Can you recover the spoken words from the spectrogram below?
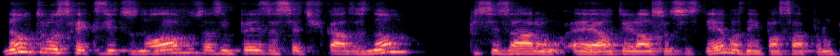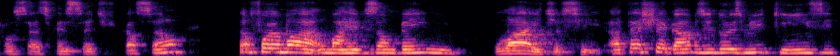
não trouxe requisitos novos, as empresas certificadas não precisaram é, alterar os seus sistemas, nem passar por um processo de recertificação, então, foi uma, uma revisão bem light, assim, até chegarmos em 2015,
